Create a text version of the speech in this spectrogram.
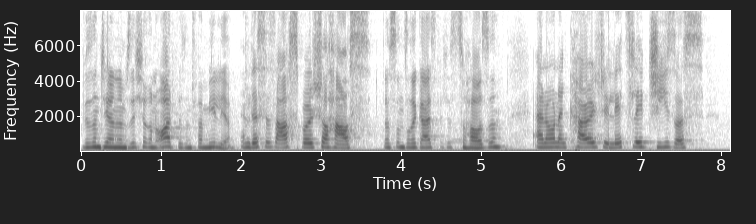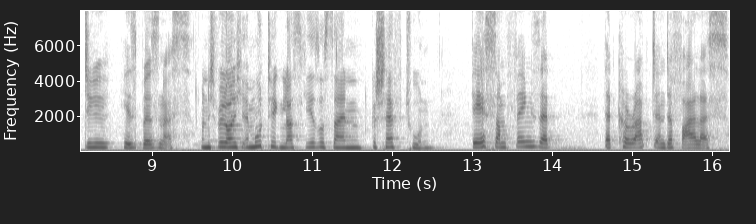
Wir sind hier an einem sicheren Ort, wir sind Familie. And this is our spiritual house. Das ist unser geistliches Zuhause. And I want to encourage you, let's let Jesus do his business. Und ich will euch ermutigen, lasst Jesus sein Geschäft tun. There's some things that, that corrupt and defile us.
